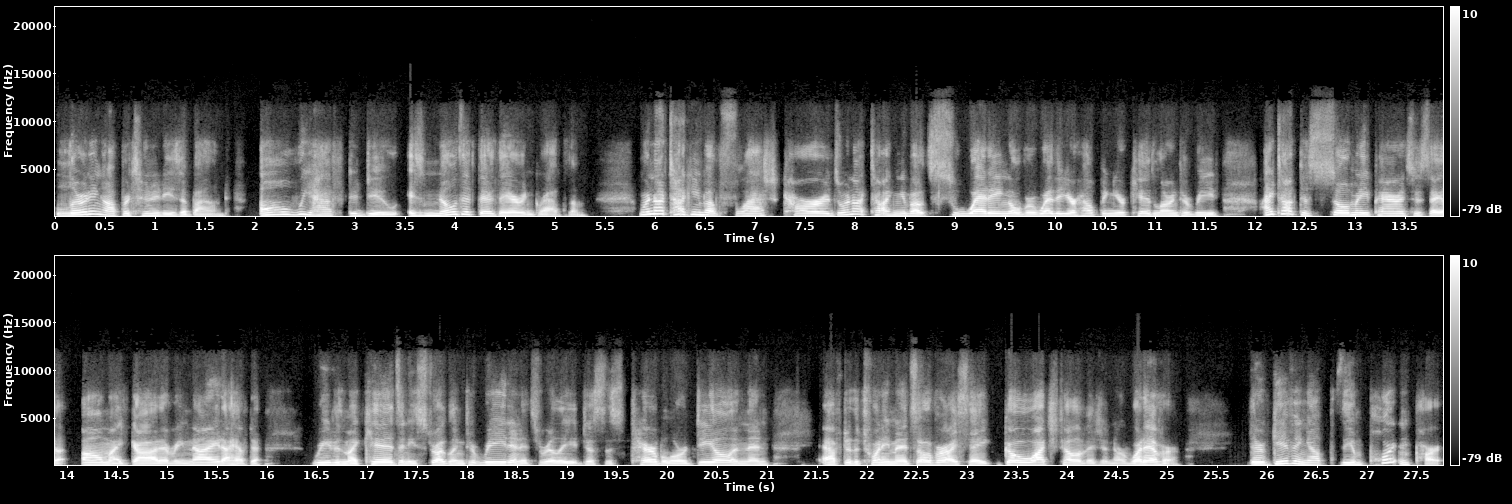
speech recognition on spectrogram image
learning opportunities abound. All we have to do is know that they're there and grab them. We're not talking about flashcards. We're not talking about sweating over whether you're helping your kid learn to read. I talk to so many parents who say, Oh my God, every night I have to read with my kids and he's struggling to read. And it's really just this terrible ordeal. And then after the 20 minutes over, I say, Go watch television or whatever they're giving up the important part,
